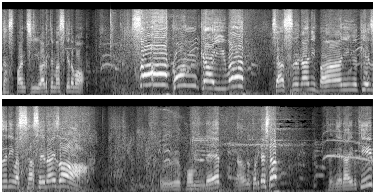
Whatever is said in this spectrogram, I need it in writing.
ダスパンチ言われてますけども。さあ今回はさすがにバーニング削りはさせないぞ。ウルコンでラウンド取り返した。フゲライブキー。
